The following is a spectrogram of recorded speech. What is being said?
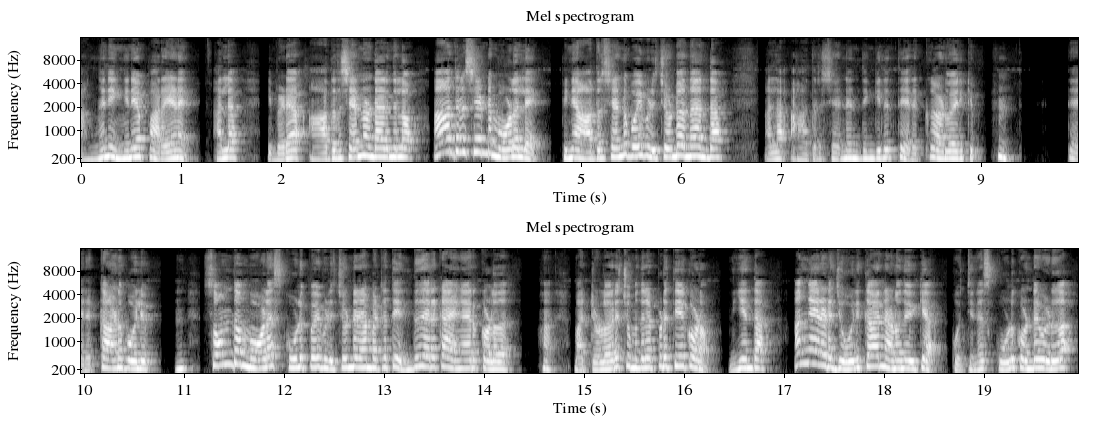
അങ്ങനെ എങ്ങനെയാ പറയണേ? അല്ല ഇവിടെ ആദർശേണ്ണ ഉണ്ടായിരുന്നല്ലോ. ആദർശേണ്ണ മോളല്ലേ? പിന്നെ ആദർശേണ്ണ പോയി വിളിച്ചോണ്ട് വന്നാ എന്താ? അല്ല ആദർശേണ്ണ എന്തെങ്കിലും തിരക്ക് കാണുമായിരിക്കും. തിരക്കാണ് പോലും. സ്വന്തം മോളെ സ്കൂളിൽ പോയി വിളിച്ചോണ്ട് വരാൻ പറ്റാത്ത എന്ത് തിരക്കാ അങ്ങേർക്കുള്ളത് മറ്റുള്ളവരെ ചുമതലപ്പെടുത്തിയേക്കോണം നീ എന്താ? അങ്ങേരുടെ ജോലിക്കാരനാണോ എന്ന് ചോദിക്കുക. കൊച്ചിനെ സ്കൂളിൽ കൊണ്ടുവിടുക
